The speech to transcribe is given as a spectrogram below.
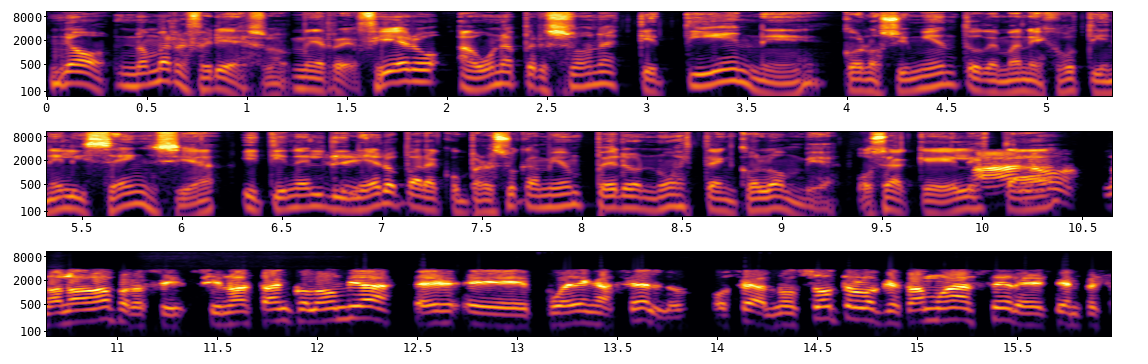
No, no me refería a eso, me refiero a una persona que tiene conocimiento de manejo, tiene licencia y tiene el dinero para comprar su camión, pero no está en Colombia. O sea que él ah, está... no, no, no, pero si, si no está en Colombia, eh, eh, pueden hacerlo. O sea, nosotros lo que estamos a hacer es empezar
